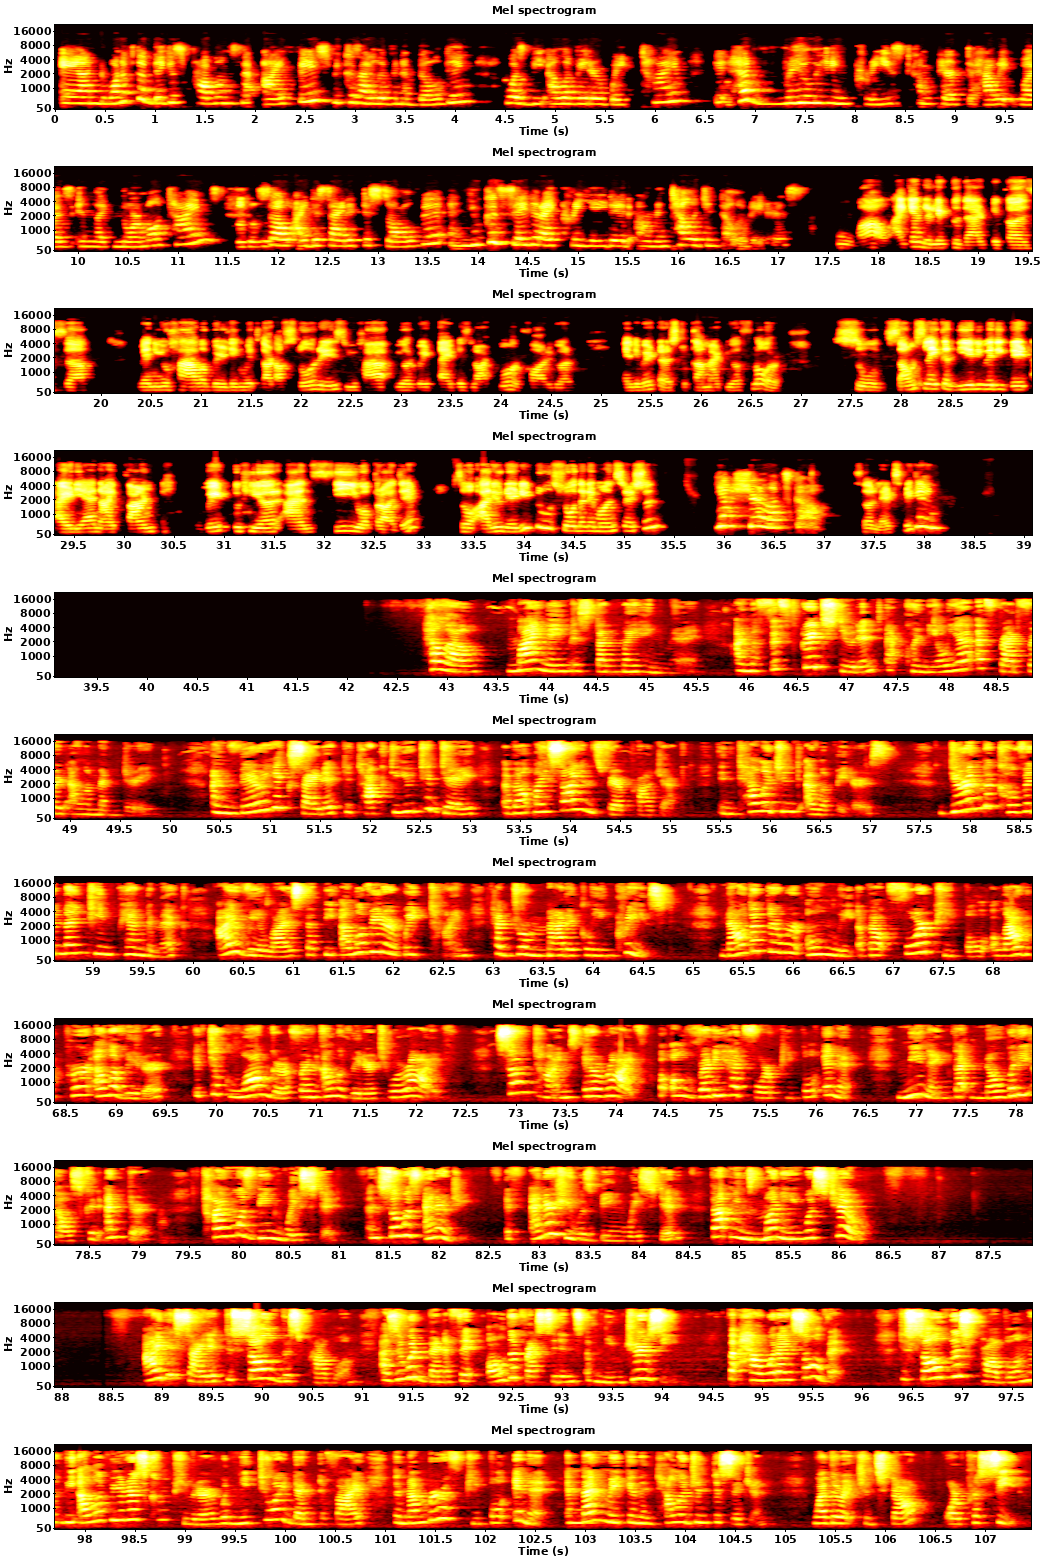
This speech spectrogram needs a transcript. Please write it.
And one of the biggest problems that I face because I live in a building was the elevator wait time. It had really increased compared to how it was in like normal times. Mhm. So I decided to solve it, and you could say that I created um, intelligent elevators. Oh, wow, I can relate to that because uh, when you have a building with a lot of stories you have your wait time is a lot more for your elevators to come at your floor so sounds like a really very great idea and i can't wait to hear and see your project so are you ready to show the demonstration Yeah, sure, let's go. so let's begin Hello, my name is Tanmay Hingmire. I'm a fifth grade student at Cornelia F. Bradford Elementary. I'm very excited to talk to you today about my science fair project, Intelligent Elevators. During the COVID 19 pandemic, I realized that the elevator wait time had dramatically increased. Now that there were only about four people allowed per elevator, it took longer for an elevator to arrive. Sometimes it arrived but already had four people in it, meaning that nobody else could enter. Time was being wasted, and so was energy. If energy was being wasted, that means money was too. I decided to solve this problem as it would benefit all the residents of New Jersey. But how would I solve it? To solve this problem, the elevator's computer would need to identify the number of people in it and then make an intelligent decision whether it should stop or proceed.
